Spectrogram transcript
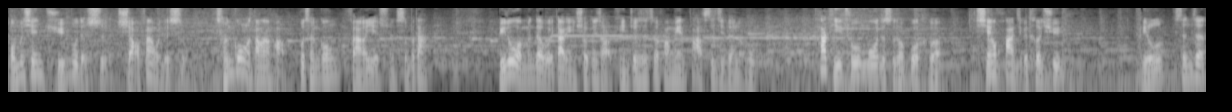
我们先局部的试，小范围的试，成功了当然好，不成功反而也损失不大。比如我们的伟大领袖邓小平就是这方面大师级的人物。他提出摸着石头过河，先划几个特区，比如深圳、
